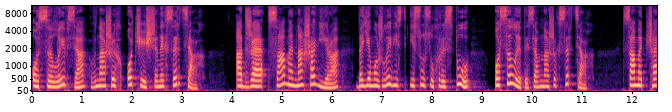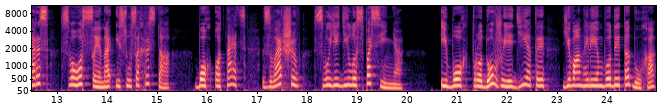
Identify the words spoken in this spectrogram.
оселився в наших очищених серцях. Адже саме наша віра дає можливість Ісусу Христу оселитися в наших серцях. Саме через свого Сина Ісуса Христа Бог Отець звершив своє діло спасіння, і Бог продовжує діяти Євангелієм води та духа,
